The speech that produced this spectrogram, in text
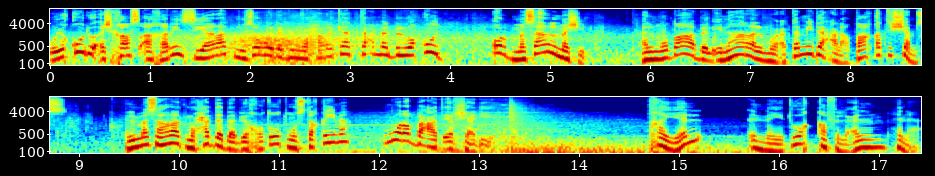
ويقودوا أشخاص آخرين سيارات مزودة بمحركات تعمل بالوقود. قرب مسار المشي. المضاء بالإنارة المعتمدة على طاقة الشمس. المسارات محددة بخطوط مستقيمة ومربعات إرشادية. تخيل أن يتوقف العلم هنا.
